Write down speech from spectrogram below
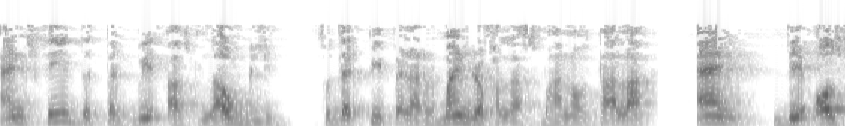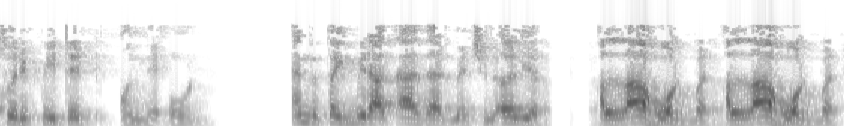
and say the takbir out loudly so that people are reminded of Allah subhanahu wa ta'ala and they also repeat it on their own. And the takbirat as I had mentioned earlier, Allahu Akbar, Allahu Akbar,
